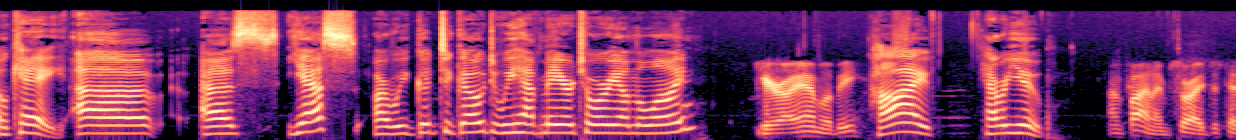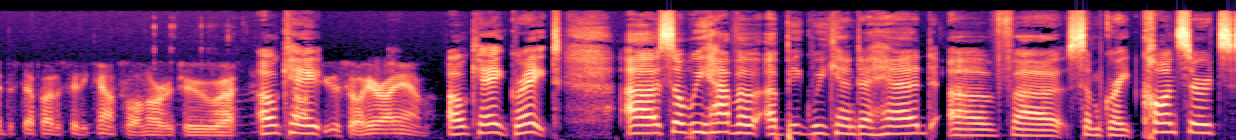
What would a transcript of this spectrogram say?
Okay, uh, as yes, are we good to go? Do we have Mayor Tory on the line? here I am, Libby. Hi, how are you? I'm fine. I'm sorry. I just had to step out of city council in order to uh, Okay. talk to you. So here I am. Okay, great. Uh, so we have a, a big weekend ahead of uh, some great concerts,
